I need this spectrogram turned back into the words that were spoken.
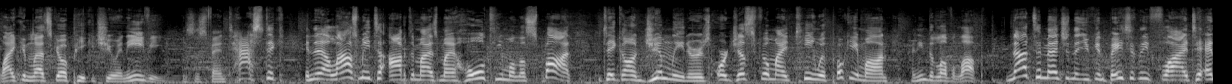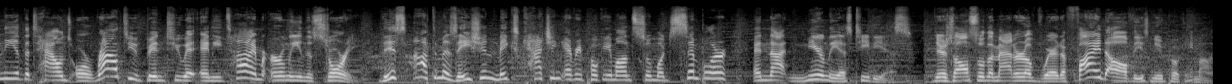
like in Let's Go Pikachu and Eevee. This is fantastic, and it allows me to optimize my whole team on the spot to take on gym leaders or just fill my team with Pokemon I need to level up. Not to mention that you can basically fly to any of the towns or routes you've been to at any time early in the story. This optimization makes catching every Pokemon so much simpler and not nearly as tedious. There's also the matter of where to find all of these new Pokemon.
